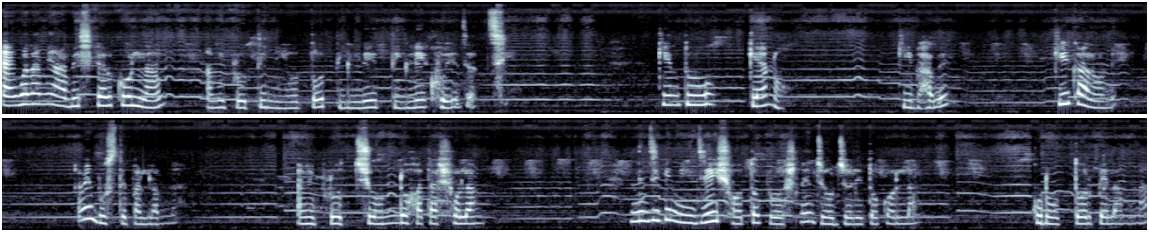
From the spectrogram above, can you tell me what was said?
একবার আমি আবিষ্কার করলাম, আমি প্রতিনিয়ত তিলে তিলে ক্ষয়ে যাচ্ছি। কিন্তু কেন? কীভাবে? কি কারণে? আমি বুঝতে পারলাম না। আমি প্রচণ্ড হতাশ হলাম। নিজেকে নিজেই শত প্রশ্নে জর্জরিত করলাম। কোনো উত্তর পেলাম না।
